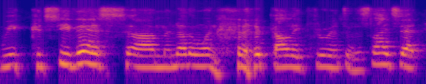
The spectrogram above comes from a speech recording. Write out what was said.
we could see this, um, another one that a colleague threw into the slide set.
